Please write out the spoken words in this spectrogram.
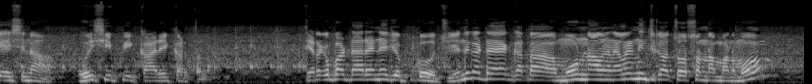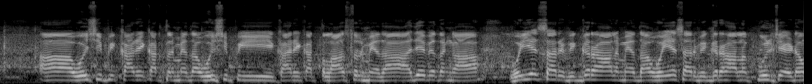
చేసిన వైసీపీ కార్యకర్తలు. తిరగబడ్డారనే చెప్పుకోవచ్చు. ఎందుకంటే గత మూడు నాలుగు నెలల నుంచిగా చూస్తున్నాం మనము. వైసీపీ కార్యకర్తల మీద వైసీపీ కార్యకర్తల ఆస్తుల మీద అదేవిధంగా వైఎస్ఆర్ విగ్రహాల మీద వైఎస్ఆర్ విగ్రహాలను కూల్చేయడం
